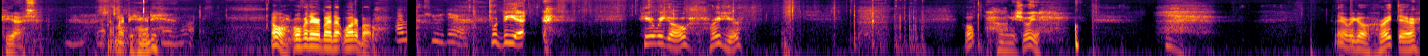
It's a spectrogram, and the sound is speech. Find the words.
PS. Mm-hmm. That might be handy. Oh, over there by that water bottle. I was through there. would be it. Here we go, right here. Oh, let me show you. There we go, right there.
